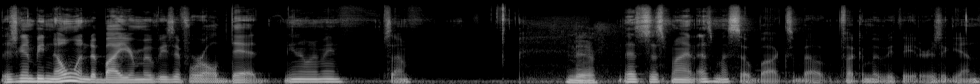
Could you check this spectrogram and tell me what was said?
there's gonna be no one to buy your movies if we're all dead. You know what I mean? So Yeah. that's just my that's my soapbox about fucking movie theaters again.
